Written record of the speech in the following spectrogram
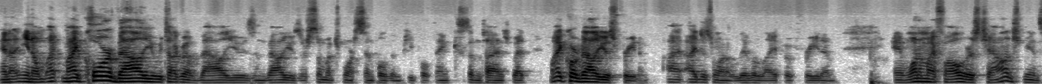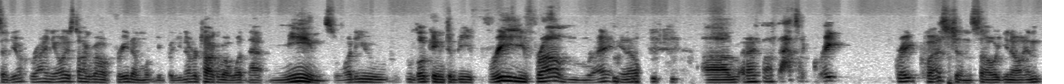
and you know my, my core value we talk about values and values are so much more simple than people think sometimes but my core value is freedom. I, I just want to live a life of freedom. And one of my followers challenged me and said you ryan you always talk about freedom but you never talk about what that means. What are you looking to be free from? Right? You know? Um, and i thought that's a great great question. So you know and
